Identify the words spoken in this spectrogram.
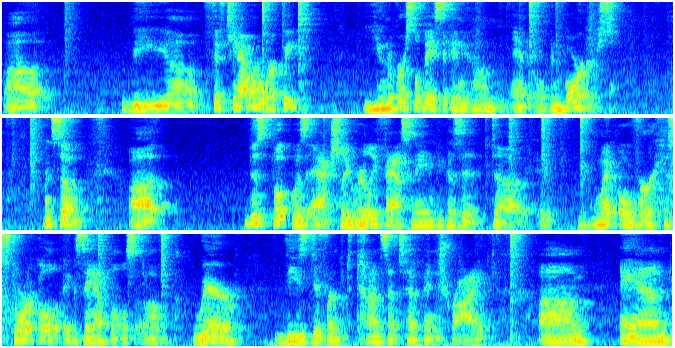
the 15 hour work week, universal basic income, and open borders. And so, uh, this book was actually really fascinating because it, uh, it went over historical examples of where these different concepts have been tried um, and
